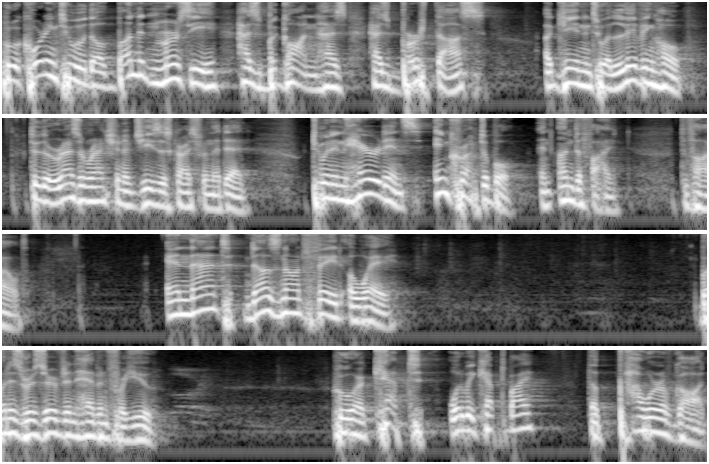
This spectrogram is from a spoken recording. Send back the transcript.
who according to the abundant mercy has begotten, has, has birthed us again into a living hope through the resurrection of Jesus Christ from the dead, to an inheritance incorruptible and undefiled, defiled. And that does not fade away, but is reserved in heaven for you, who are kept, what are we kept by? The power of God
